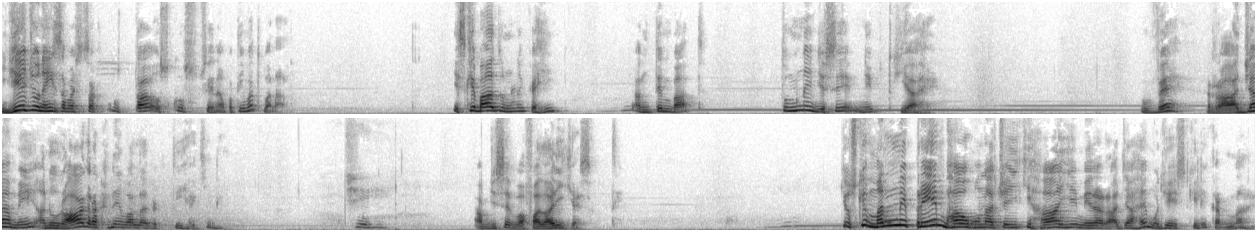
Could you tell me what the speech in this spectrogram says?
ये जो नहीं समझ सकता उसको सेनापति मत बनाना इसके बाद उन्होंने कही अंतिम बात तुमने जिसे नियुक्त किया है वह राजा में अनुराग रखने वाला व्यक्ति है कि नहीं? जी। आप जिसे वफादारी कह सकते कि उसके मन में प्रेम भाव होना चाहिए कि हाँ ये मेरा राजा है मुझे इसके लिए करना है।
